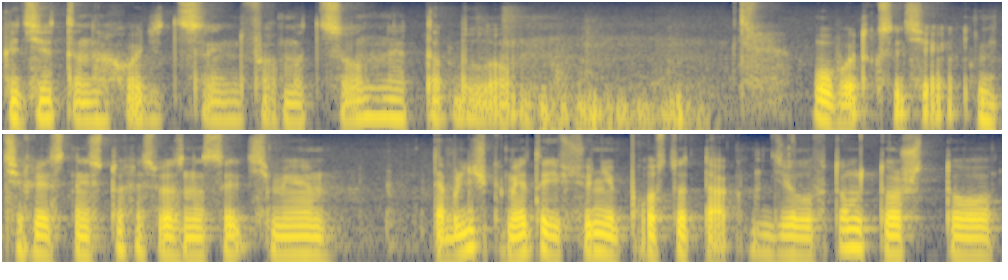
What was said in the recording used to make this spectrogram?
Где-то находится информационное табло. О, вот, кстати, интересная история связана с этими табличками. Это и все не просто так. Дело в том, то, что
